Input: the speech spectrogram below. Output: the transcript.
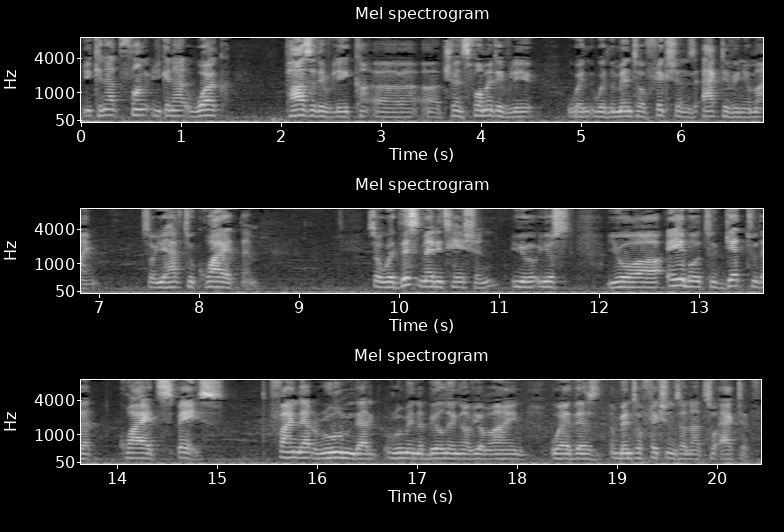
you cannot fun- you cannot work positively, uh, uh, transformatively with with the mental afflictions active in your mind. So you have to quiet them. So with this meditation, you you you are able to get to that quiet space. Find that room, that room in the building of your mind where there's mental afflictions are not so active.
